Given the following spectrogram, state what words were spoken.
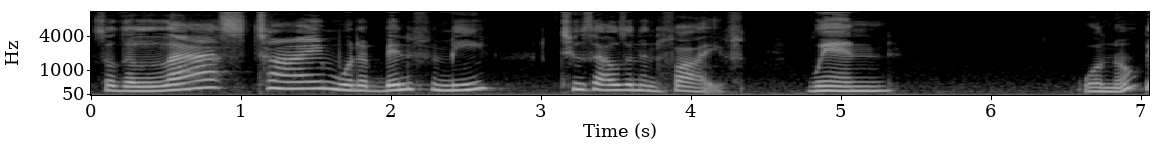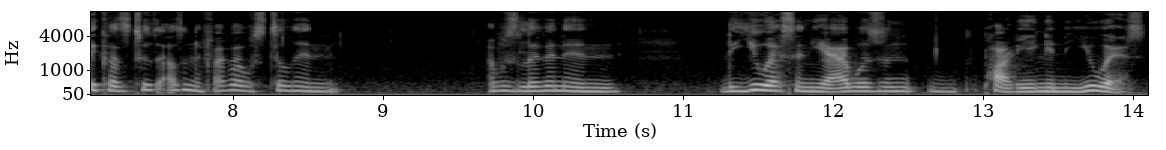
So the last time would have been for me 2005 when, well, no, because 2005 I was still in, I was living in the US and yeah, I wasn't partying in the US.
